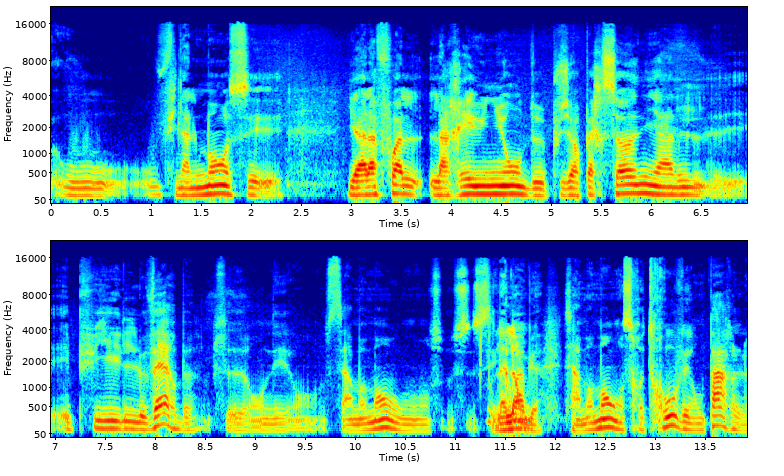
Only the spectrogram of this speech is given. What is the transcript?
où, où finalement c'est il y a à la fois la réunion de plusieurs personnes, il y a et puis le verbe. On est, c'est un moment où on, c'est La langue. C'est un moment où on se retrouve et on parle.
